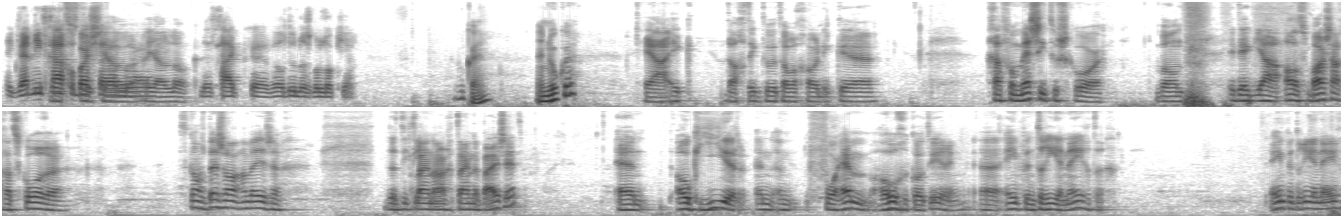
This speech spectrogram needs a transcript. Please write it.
Ik werd niet graag op Barça, maar jouw lok. dat ga ik uh, wel doen als mijn lokje. Oké. En Noeke? Ja, ik dacht, ik doe het allemaal gewoon. Ik, uh, ga voor Messi to score. Want ik denk, ja, als Barça gaat scoren, is de kans best wel aanwezig dat die kleine Argentijn erbij zit. En ook hier een, een voor hem hoge quotering, uh, 1,93. 1,93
